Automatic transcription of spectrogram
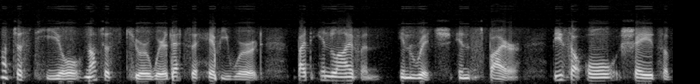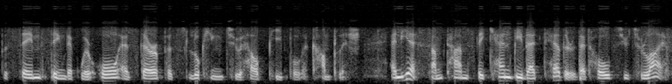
not just heal, not just cure, where that's a heavy word, but enliven, enrich, inspire, these are all shades of the same thing that we're all as therapists looking to help people accomplish. And yes, sometimes they can be that tether that holds you to life.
